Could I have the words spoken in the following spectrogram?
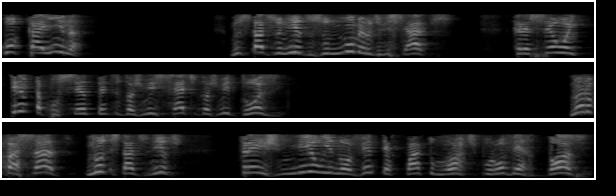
cocaína. Nos Estados Unidos, o número de viciados cresceu 80% entre 2007 e 2012. No ano passado, nos Estados Unidos, 3.094 mortes por overdose,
